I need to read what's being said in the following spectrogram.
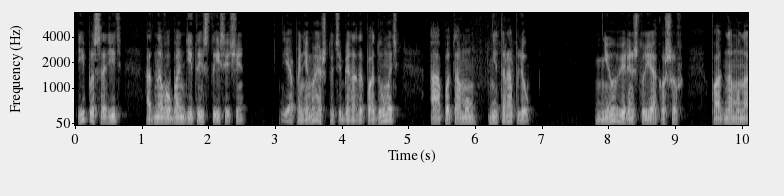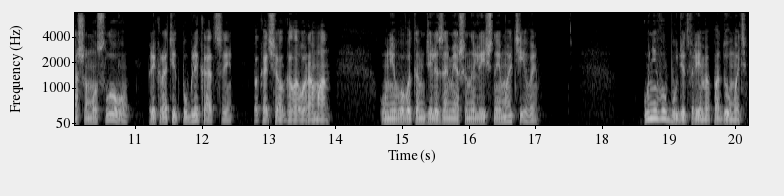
и посадить одного бандита из тысячи. Я понимаю, что тебе надо подумать, а потому не тороплю. Не уверен, что Якушев по одному нашему слову прекратит публикации, покачал головой Роман. У него в этом деле замешаны личные мотивы. У него будет время подумать.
